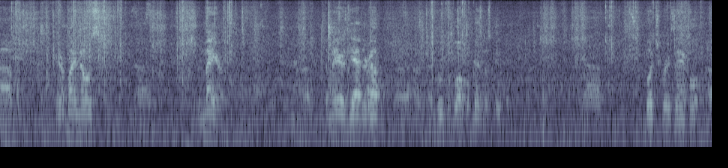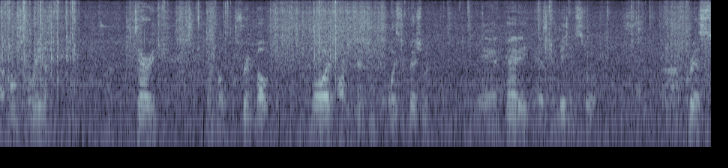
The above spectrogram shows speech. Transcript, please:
uh, everybody knows uh, the mayor. Uh, The mayor's gathered up uh, a, a group of local business people. Uh, Butch, for example, owns a marina. Terry, shrimp boat. Floyd, oyster fisherman. And Patty has a convenience store. Chris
